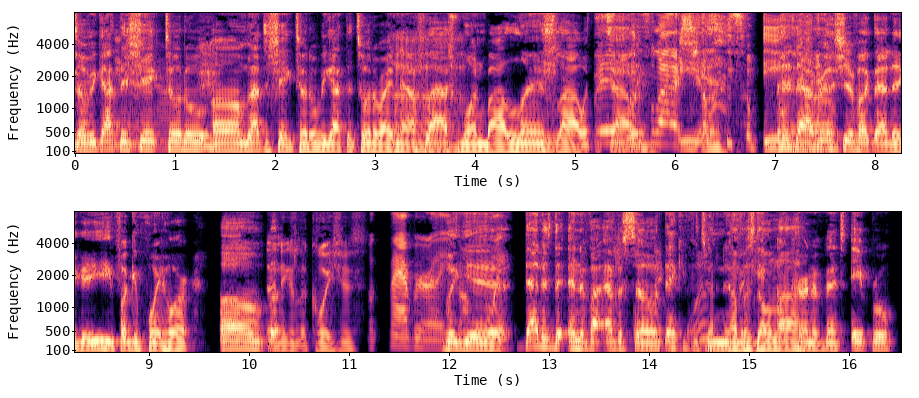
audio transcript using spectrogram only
So we got the shake total. Um, not the shake total. We got the total right now. Uh, Flash won by a landslide with the Man, tally. Flash, yo, Eating. it's a- Eating, nah, bro. real shit. Fuck that nigga. He fucking point whore. Um, that nigga loquacious. vocabulary. but yeah, point. that is the end of our episode. Oh, Thank you for tuning in. Numbers don't our lie. Current events, April.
